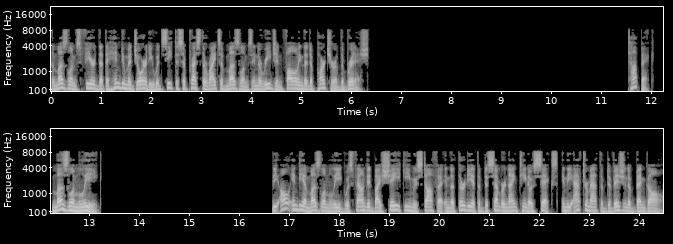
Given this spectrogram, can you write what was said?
the Muslims feared that the Hindu majority would seek to suppress the rights of Muslims in the region following the departure of the British. Muslim League The All India Muslim League was founded by Shaikh-e Mustafa in 30 December 1906, in the aftermath of division of Bengal,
